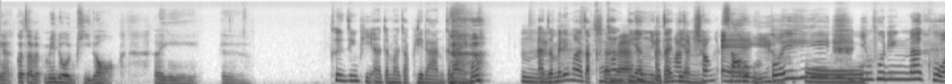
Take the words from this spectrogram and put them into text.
เงี้ย ก็จะแบบไม่โดนผีหลอกอะไรอย่างงี้ เออคือจริงๆผีอาจจะมาจากเพดานก็ได้ม อาจจะไม่ได้มาจากข้างๆเตียงหรือาอจจะใต้มาเตียงจากช่องแอเศร้าร์อย่างงี้โอ้ยโอ้ยิ่งพูดยิ่งน่ากลัว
